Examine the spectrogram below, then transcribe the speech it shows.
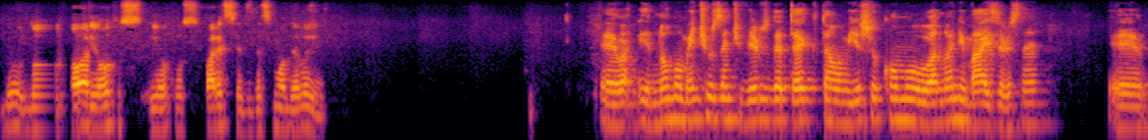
do, do Tor e outros e outros parecidos desse modelo aí. É, normalmente os antivírus detectam isso como anonymizers, né? É,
